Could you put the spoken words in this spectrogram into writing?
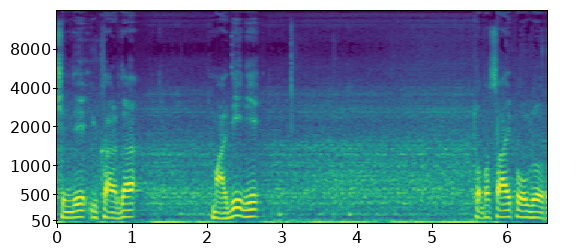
Şimdi yukarıda Maldini topa sahip oldu.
